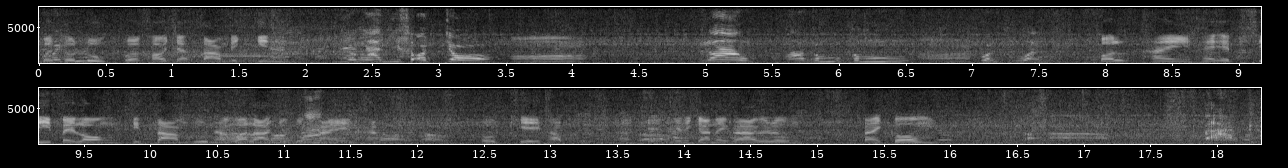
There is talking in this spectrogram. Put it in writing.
เบอร์โทรลูกเผื่อเขาจะตามไปกิน ยังไงดีสอจออ๋อร่างอ่ากระมุกกระมูอ๋ออ้วนก็ให้ให้ FC ไปลองติดตามดูนะว่าร้านอยู่ตรงไหนนะฮะลองลองโอเคครับโอเคบรรยากาศนะครับพี่ลุงไต่ก้มเ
